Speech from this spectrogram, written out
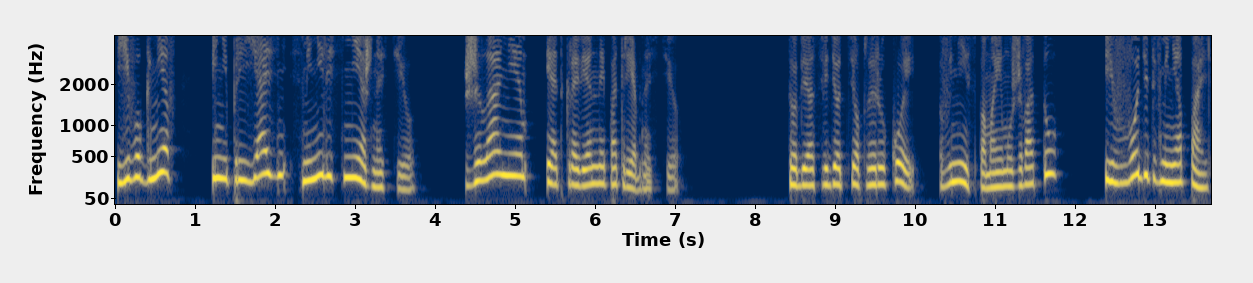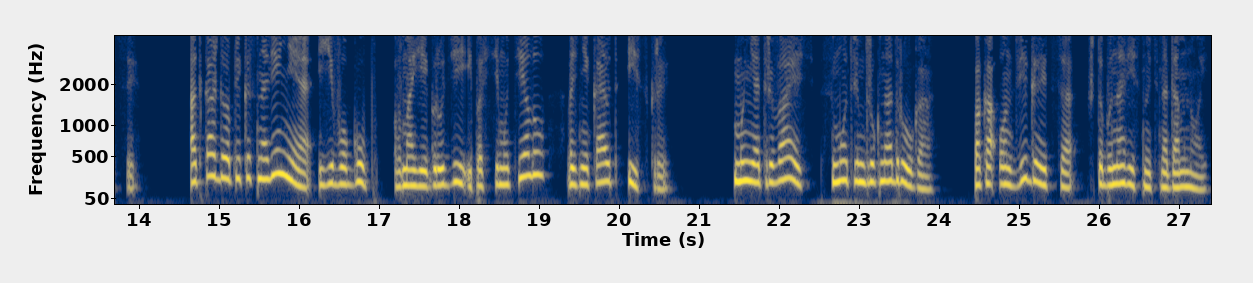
его гнев и неприязнь сменились нежностью, желанием и откровенной потребностью. Тобиас ведет теплой рукой вниз по моему животу и вводит в меня пальцы. От каждого прикосновения его губ в моей груди и по всему телу возникают искры. Мы не отрываясь смотрим друг на друга, пока он двигается, чтобы нависнуть надо мной.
